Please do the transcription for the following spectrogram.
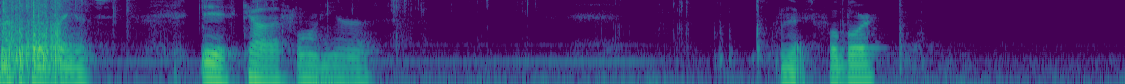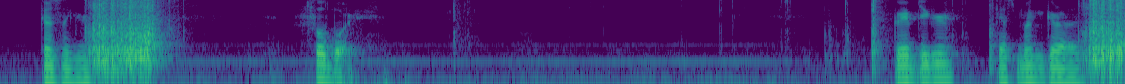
master total advance is California. Next, full bore. Gunslinger. Full board. Gravedigger. Gas Monkey Garage.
